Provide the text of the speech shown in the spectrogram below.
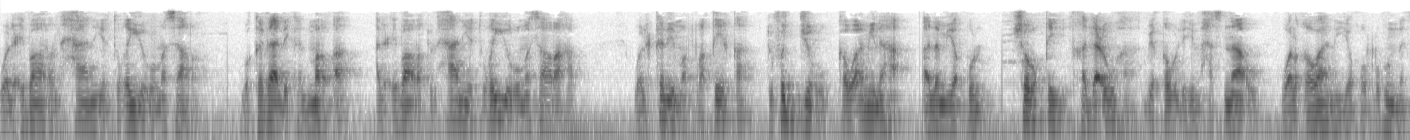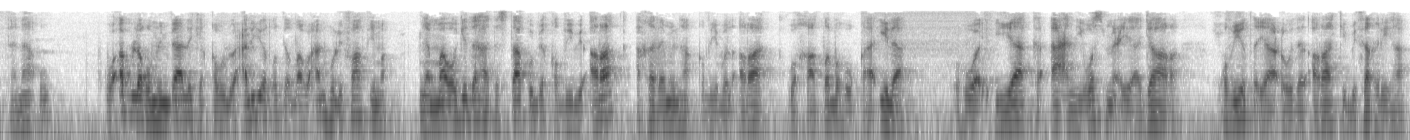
والعبارة الحانية تغير مساره. وكذلك المرأة العبارة الحانية تغير مسارها والكلمة الرقيقة تفجر كوامنها. ألم يقل شوقي خدعوها بقولهم حسناء والغواني يغرهن الثناء؟ وأبلغ من ذلك قول علي رضي الله عنه لفاطمة لما وجدها تستاك بقضيب أراك أخذ منها قضيب الأراك وخاطبه قائلا وهو إياك أعني واسمع يا جار حظيت يا عود الأراك بثغرها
